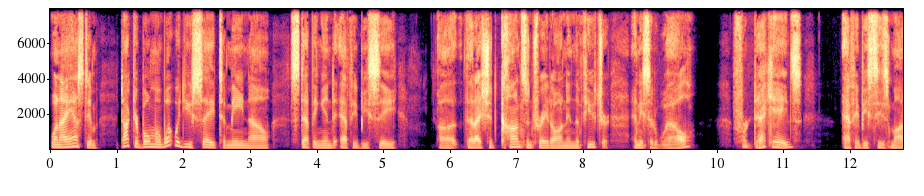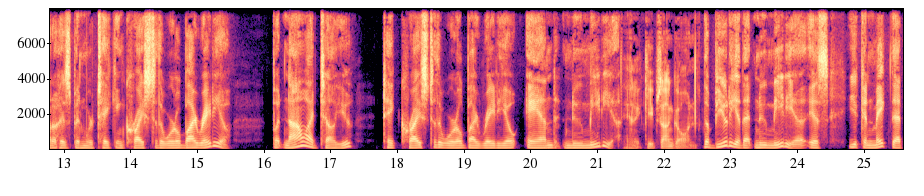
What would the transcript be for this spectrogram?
when I asked him, Dr. Bowman, what would you say to me now stepping into FEBC uh, that I should concentrate on in the future? And he said, Well, for decades, FEBC's motto has been we're taking Christ to the world by radio. But now I'd tell you, take Christ to the world by radio and new media. And it keeps on going. The beauty of that new media is you can make that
